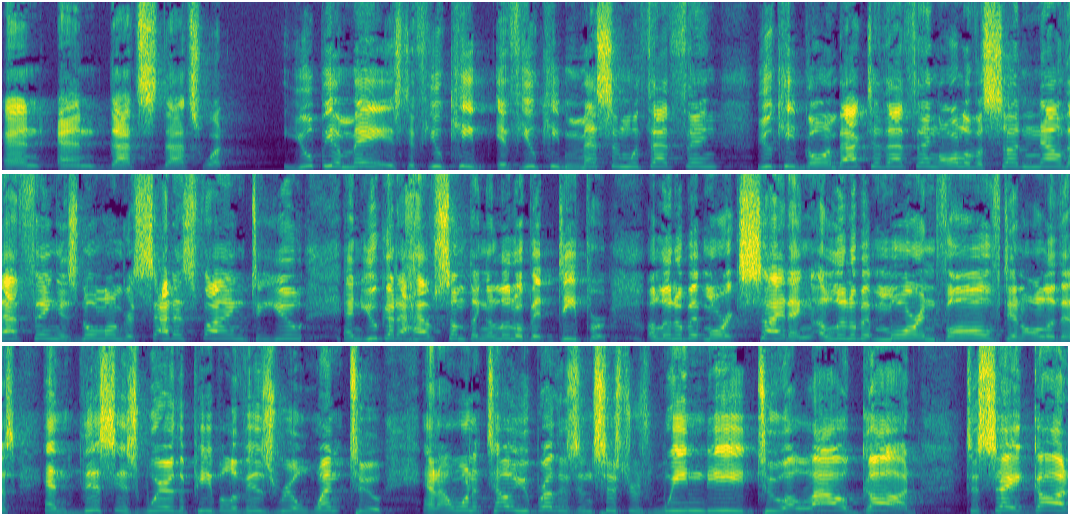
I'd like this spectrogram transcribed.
And and that's that's what you'll be amazed if you keep if you keep messing with that thing you keep going back to that thing all of a sudden now that thing is no longer satisfying to you and you got to have something a little bit deeper a little bit more exciting a little bit more involved in all of this and this is where the people of israel went to and i want to tell you brothers and sisters we need to allow god to say, God,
